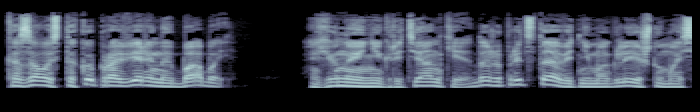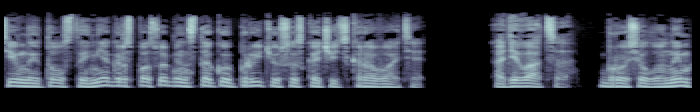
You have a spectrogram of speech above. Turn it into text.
Казалась такой проверенной бабой. Юные негритянки даже представить не могли, что массивный толстый негр способен с такой прытью соскочить с кровати. «Одеваться», — бросил он им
